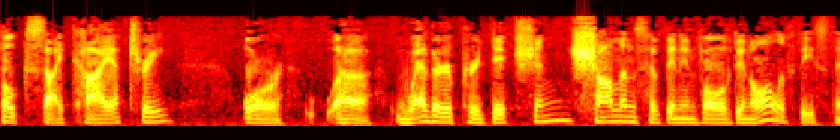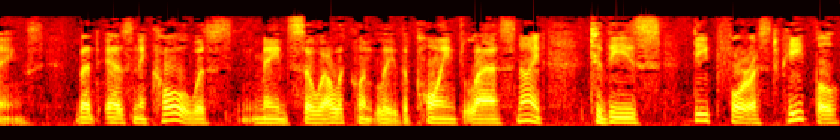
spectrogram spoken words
folk psychiatry, or uh, weather prediction. Shamans have been involved in all of these things. But as Nicole was made so eloquently the point last night, to these deep forest people,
